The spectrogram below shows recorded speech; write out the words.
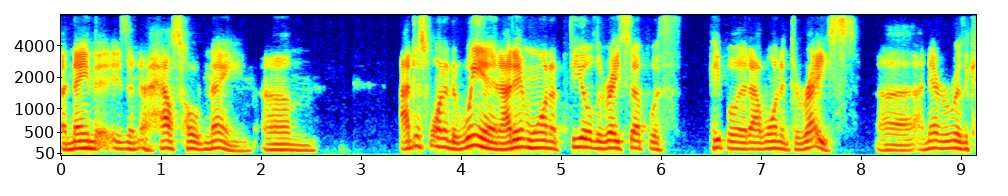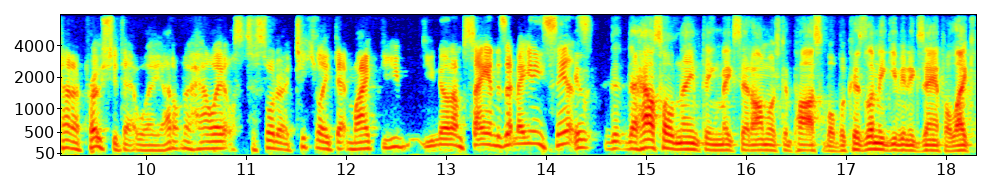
a name that isn't a household name. Um, I just wanted to win. I didn't want to fill the race up with people that I wanted to race. Uh, I never really kind of approached it that way. I don't know how else to sort of articulate that, Mike. Do you do you know what I'm saying? Does that make any sense? It, the, the household name thing makes that almost impossible because let me give you an example. Like,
